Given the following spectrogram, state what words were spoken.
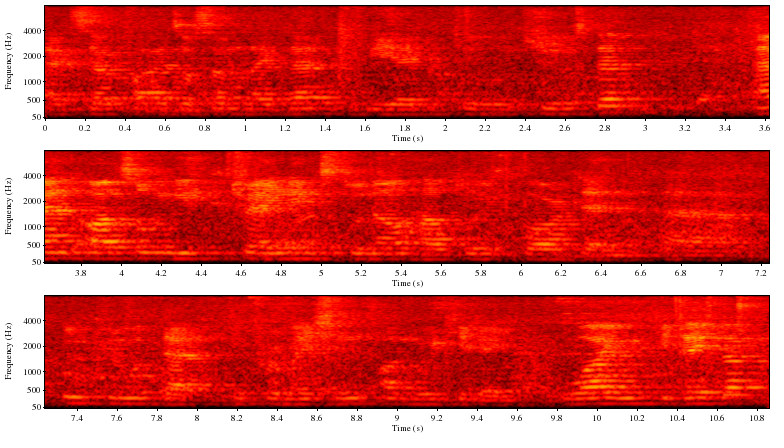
Excel files or something like that to be able to, to use them. And also we need trainings to know how to import and uh, include that information on Wikidata. Why Wikidata?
